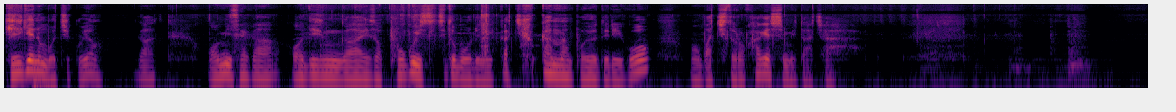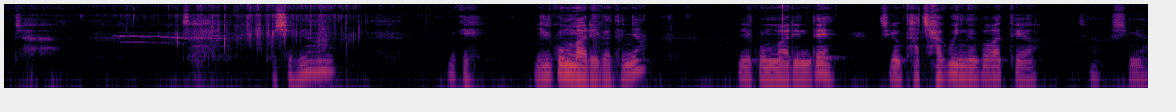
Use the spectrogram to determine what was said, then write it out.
길게는 못 찍고요. 그러니까 어미새가 어딘가에서 보고 있을지도 모르니까 잠깐만 보여드리고 어, 마치도록 하겠습니다. 자, 자, 자 보시면 여기 일곱 마리거든요. 일곱 마리인데 지금 다 자고 있는 것 같아요. 자 보시면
